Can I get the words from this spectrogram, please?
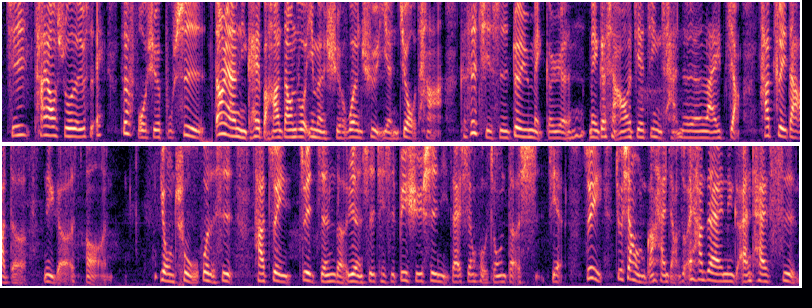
其实他要说的就是，哎，这佛学不是，当然你可以把它当做一门学问去研究它。可是其实对于每个人，每个想要接近禅的人来讲，他最大的那个呃用处，或者是他最最真的认识，其实必须是你在生活中的实践。所以就像我们刚才讲说，哎，他在那个安泰寺。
